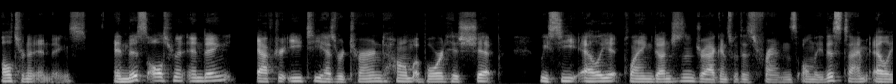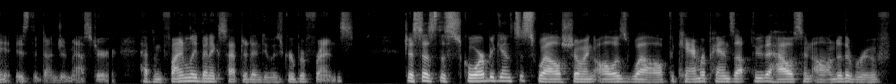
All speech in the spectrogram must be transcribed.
Alternate endings. In this alternate ending, after E.T. has returned home aboard his ship, we see Elliott playing Dungeons and Dragons with his friends, only this time Elliott is the dungeon master, having finally been accepted into his group of friends. Just as the score begins to swell, showing all is well, the camera pans up through the house and onto the roof,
